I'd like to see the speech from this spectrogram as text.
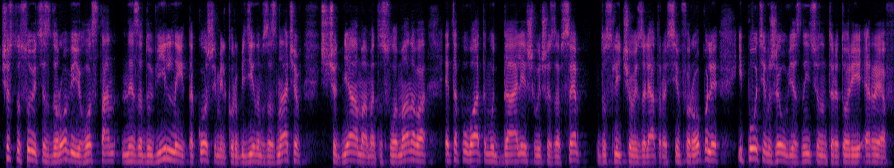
Що стосується здоров'я, його стан незадовільний. Також Еміль Курбідінов зазначив, що днями Амета Сулейманова етапуватимуть далі, швидше за все до слідчого ізолятора Сімферополі і потім вже у в'язницю на території РФ.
